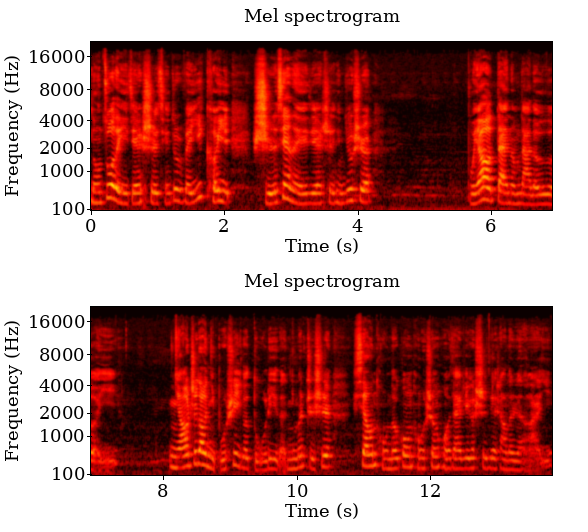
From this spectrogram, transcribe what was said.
能做的一件事情，就是唯一可以。实现的一件事情就是，不要带那么大的恶意。你要知道，你不是一个独立的，你们只是相同的、共同生活在这个世界上的人而已。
